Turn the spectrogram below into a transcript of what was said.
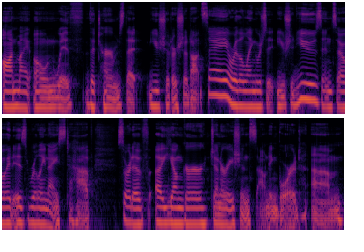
on my own with the terms that you should or should not say or the language that you should use. And so it is really nice to have sort of a younger generation sounding board um,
